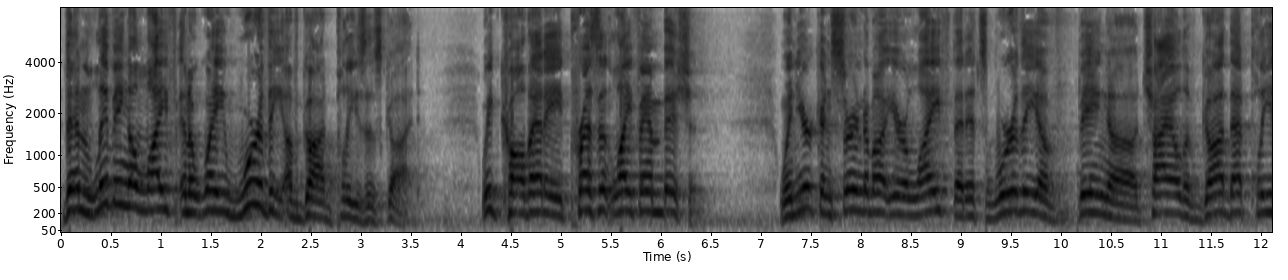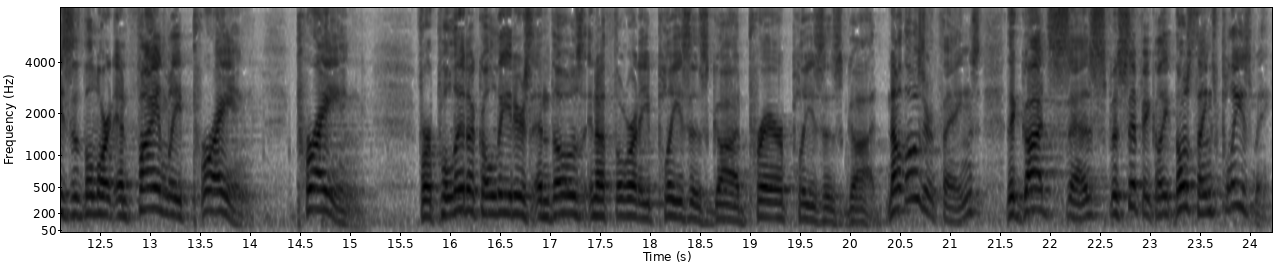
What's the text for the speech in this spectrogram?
Then living a life in a way worthy of God pleases God. We'd call that a present life ambition. When you're concerned about your life, that it's worthy of being a child of God, that pleases the Lord. And finally, praying. Praying for political leaders and those in authority pleases God. Prayer pleases God. Now, those are things that God says specifically, those things please me.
